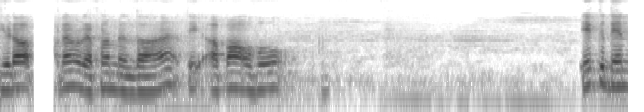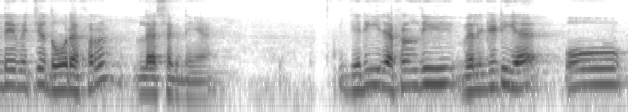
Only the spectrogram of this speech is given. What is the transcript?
ਜਿਹੜਾ ਆਪਾਂ ਨੂੰ ਰੈਫਰ ਮਿਲਦਾ ਹੈ, ਤੇ ਆਪਾਂ ਉਹ ਇੱਕ ਦਿਨ ਦੇ ਵਿੱਚ ਦੋ ਰੈਫਰ ਲੈ ਸਕਦੇ ਹਾਂ। ਜਿਹੜੀ ਰੈਫਰਲ ਦੀ ਵੈਲਿਡਿਟੀ ਹੈ ਉਹ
